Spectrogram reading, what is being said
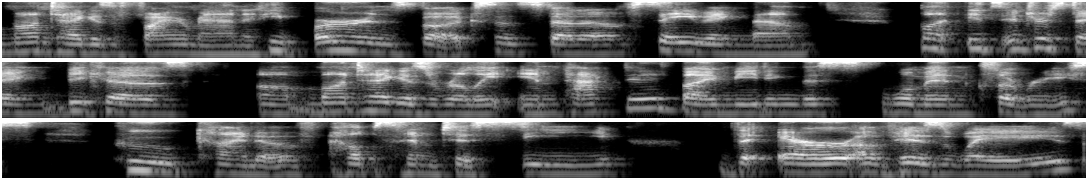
Montag is a fireman and he burns books instead of saving them. But it's interesting because um, Montag is really impacted by meeting this woman, Clarisse, who kind of helps him to see the error of his ways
